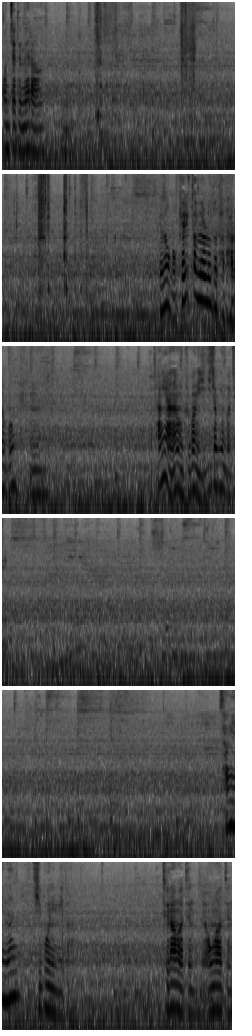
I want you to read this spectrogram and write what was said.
언제든 해라. 그래서 뭐 캐릭터별로도 다 다르고 음. 상의 안 하면 그건 이기적인 거지. 상의는 기본입니다. 드라마든 영화든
